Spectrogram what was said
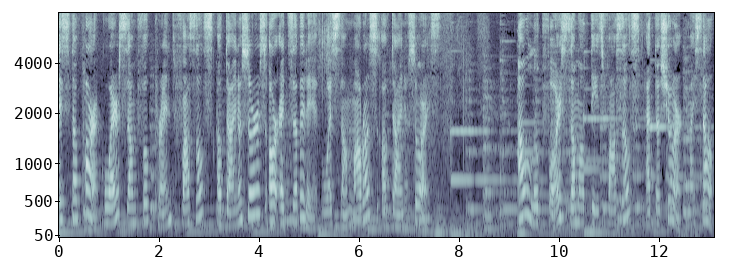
It's the park where some footprint fossils of dinosaurs are exhibited with some models of dinosaurs. I'll look for some of these fossils at the shore myself.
